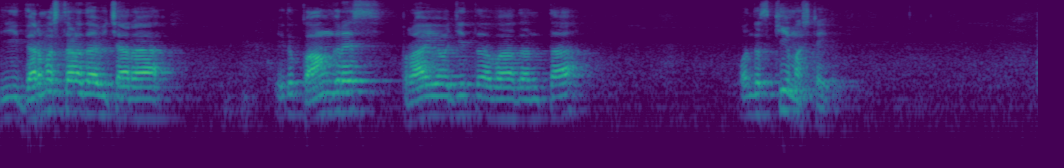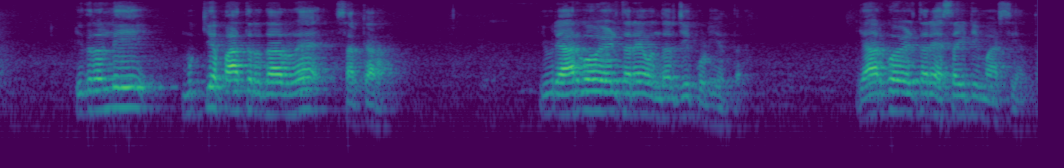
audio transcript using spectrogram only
ಈ ಧರ್ಮಸ್ಥಳದ ವಿಚಾರ ಇದು ಕಾಂಗ್ರೆಸ್ ಪ್ರಾಯೋಜಿತವಾದಂಥ ಒಂದು ಸ್ಕೀಮ್ ಅಷ್ಟೇ ಇದು. ಇದರಲ್ಲಿ ಮುಖ್ಯ ಪಾತ್ರದಾರರೇ ಸರ್ಕಾರ. ಇವ್ರು ಯಾರಿಗೋ ಹೇಳ್ತಾರೆ ಒಂದು ಅರ್ಜಿ ಕೊಡಿ ಅಂತ. ಯಾರಿಗೋ ಹೇಳ್ತಾರೆ ಎಸ್ ಐ ಟಿ ಮಾಡಿಸಿ ಅಂತ.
